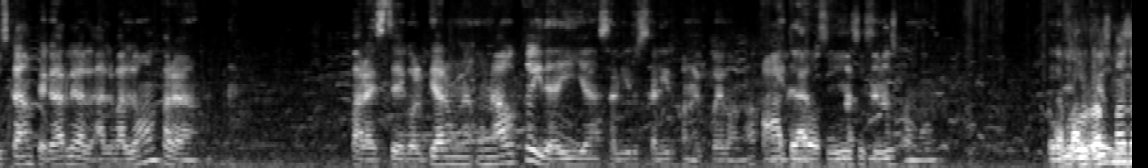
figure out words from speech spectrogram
buscaban pegarle al, al balón para para este golpear una- un auto y de ahí ya salir salir con el juego, ¿no? Ah, claro, era sí, sí, sí. común. Lo que, es más,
